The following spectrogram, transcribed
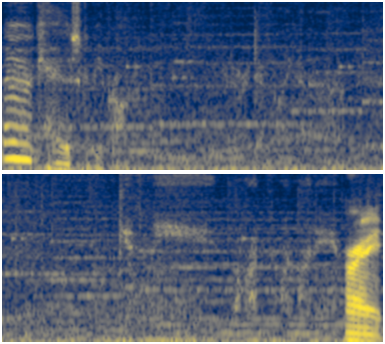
Okay, this could be a problem. You're definitely gonna give me a run for my money. Alright.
